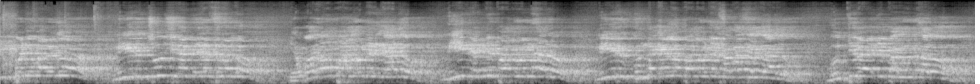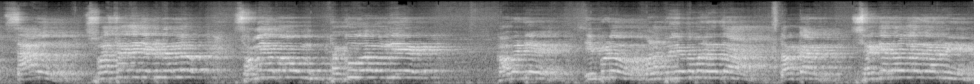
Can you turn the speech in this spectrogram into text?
ఇప్పటి వరకు మీరు చూసిన నిరసనలు ఎవరో పాల్గొనేది కాదు మీరు ఎన్ని పాల్గొన్నారు మీరు కుందకెళ్ళలో పాల్గొనే సమస్యలు కాదు బుద్ధిలో ఎన్ని పాల్గొన్నారు సార్ స్పష్టంగా చెప్పినారు సమయభావం తక్కువగా ఉంది కాబట్టి ఇప్పుడు మన ప్రియతమ నేత డాక్టర్ శంకర్రావు గారు గారిని మాట్లాడవలసిందిగా కోరుతున్నాం సంజయ్ గారి నాయకత్వం! సంజయ్ గారి నాయకత్వం! సత్యమ సూర్య! సత్యమ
